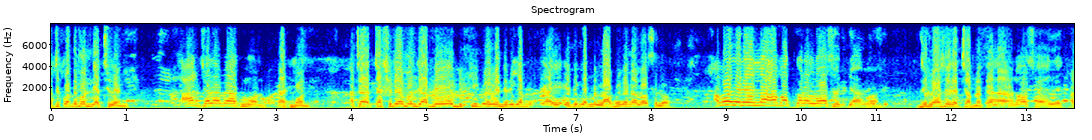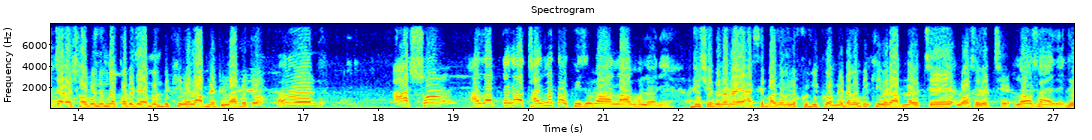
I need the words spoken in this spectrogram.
আচ্ছা কত মন নিয়েছিলেন? আনছিলাম এক মন। এক মন। আচ্ছা চারশো টাকা মন যে আপনি বিক্রি করলেন এদিকে এতে কি আপনার লাভ হলো না লস হলো? আমাদের এলে আবাদ করা লস হচ্ছে এখন। যে লস হয়ে যাচ্ছে আপনার তাই না? লস হয়ে যাচ্ছে। আচ্ছা সর্বনিম্ন কত টাকা মন বিক্রি করলে আপনার একটু লাভ হতো? আটশো হাজার টাকা থাকলে তাও কিছুটা লাভ হলো নি। জি সে তুলনায় আজকে বাজার মূল্য খুবই কম। এই দামে বিক্রি করে আপনার হচ্ছে লস হয়ে যাচ্ছে। লস হয়ে যাচ্ছে।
